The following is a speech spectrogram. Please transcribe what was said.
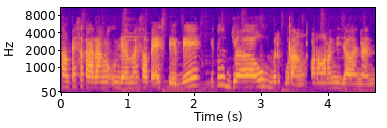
sampai sekarang udah masa PSBB itu jauh berkurang orang-orang di jalanan.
